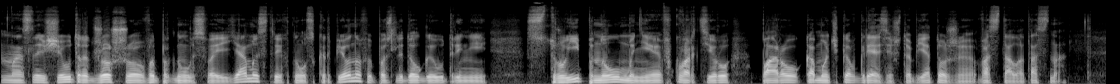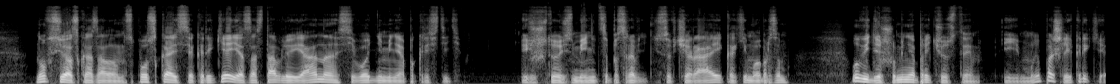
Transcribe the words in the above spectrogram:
На следующее утро Джошуа выпрыгнул из своей ямы, стряхнул скорпионов и после долгой утренней струи пнул мне в квартиру пару комочков грязи, чтобы я тоже восстал ото сна. «Ну все», — сказал он, — «спускайся к реке, я заставлю Иоанна сегодня меня покрестить». «И что изменится по сравнению со вчера и каким образом?» «Увидишь, у меня предчувствие». И мы пошли к реке.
